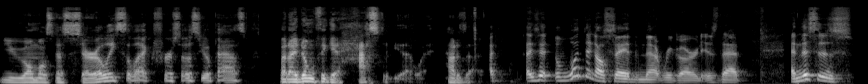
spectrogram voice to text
you almost necessarily select for sociopaths, but I don't think it has to be that way. How does that? I, I said one thing I'll say in that regard is that, and this is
